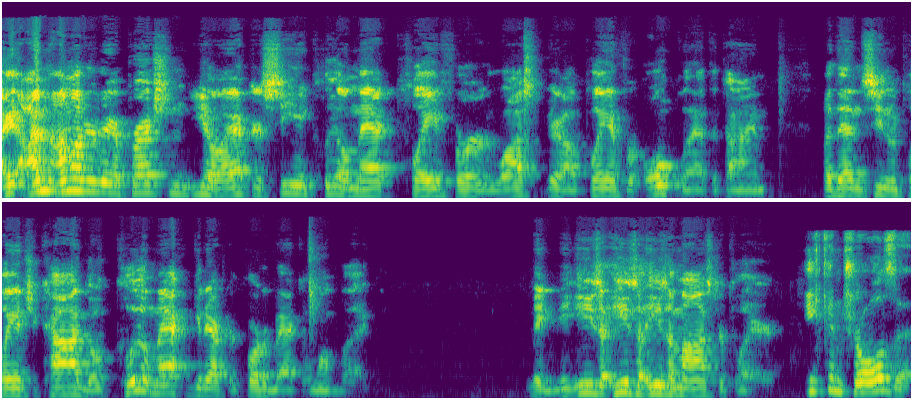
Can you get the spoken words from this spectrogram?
I, am I'm, I'm under the impression, you know, after seeing Khalil Mack play for Lost, uh, playing for Oakland at the time, but then seeing him play in Chicago, Khalil Mack can get after quarterback in one leg. I mean, he's a he's a he's a monster player. He controls it.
